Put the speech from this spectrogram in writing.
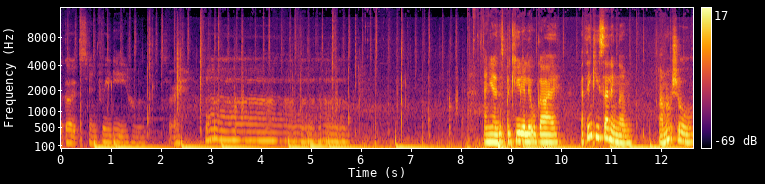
The goats in 3D. Hold on, sorry. And yeah, this peculiar little guy. I think he's selling them. I'm not sure.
